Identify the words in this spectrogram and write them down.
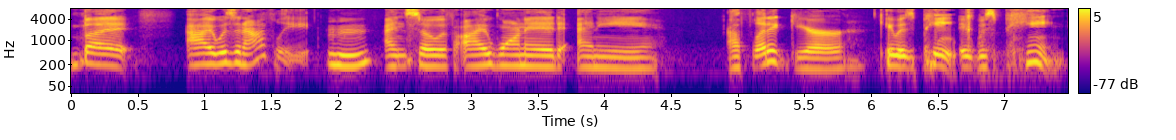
But I was an athlete. Mm-hmm. And so if I wanted any athletic gear, It was pink. it was pink.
